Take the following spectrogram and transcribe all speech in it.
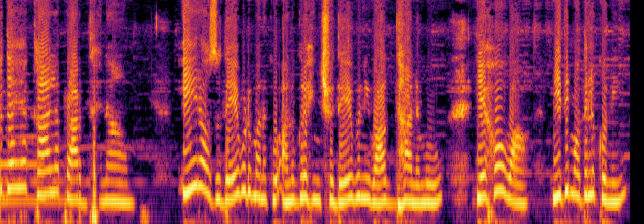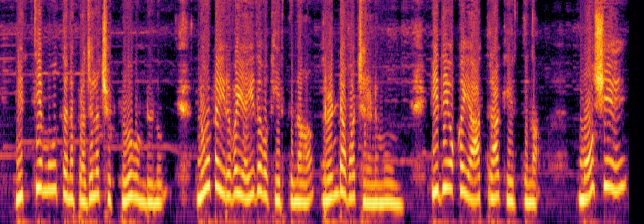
ఉదయకాల ప్రార్థన. ఈరోజు దేవుడు మనకు అనుగ్రహించు దేవుని వాగ్దానము యహోవా ఇది మొదలుకొని నిత్యము తన ప్రజల చుట్టూ ఉండును. నూట ఇరవై ఐదవ కీర్తన రెండవ చరణము. ఇది ఒక యాత్రా కీర్తన. మోషే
